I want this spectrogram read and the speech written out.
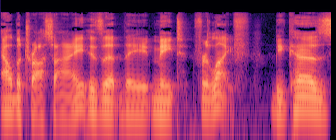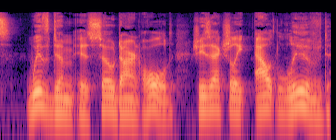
albatrossi, is that they mate for life. Because Wisdom is so darn old, she's actually outlived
